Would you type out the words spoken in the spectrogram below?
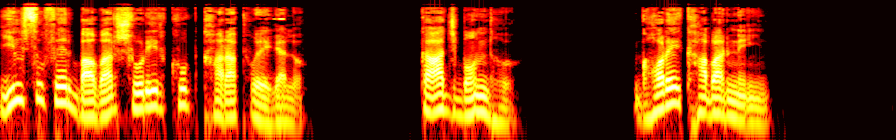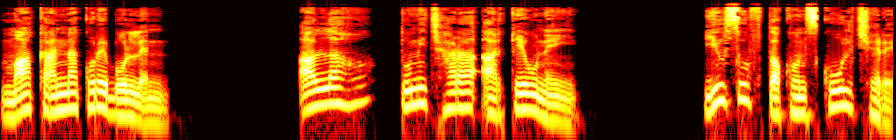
ইউসুফের বাবার শরীর খুব খারাপ হয়ে গেল। কাজ বন্ধ। ঘরে খাবার নেই। মা কান্না করে বললেন, আল্লাহ তুমি ছাড়া আর কেউ নেই। ইউসুফ তখন স্কুল ছেড়ে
